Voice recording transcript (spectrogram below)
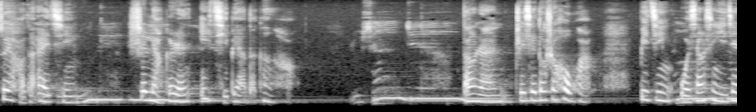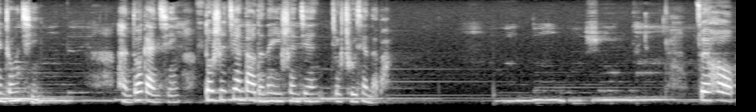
最好的爱情是两个人一起变得更好。当然，这些都是后话。毕竟，我相信一见钟情，很多感情都是见到的那一瞬间就出现的吧。最后，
